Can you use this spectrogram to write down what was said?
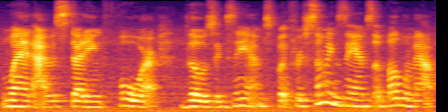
when I was studying for those exams. But for some exams a bubble map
